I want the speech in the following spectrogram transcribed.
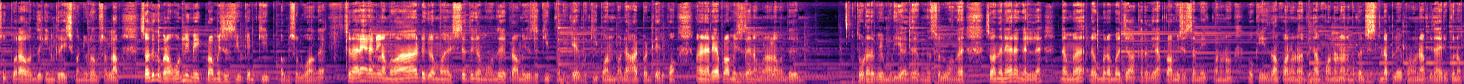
சூப்பராக வந்து என்கரேஜ் பண்ணிவிடும் சொல்லலாம். ஸோ அதுக்கப்புறம் only make promises you can keep அப்படின்னு சொல்லுவாங்க. ஸோ நிறைய இடங்கள் நம்ம ஆட்டுக்கு நம்ம இஷ்டத்துக்கு நம்ம வந்து ப்ராமிசஸ் கீப் பண்ணிகிட்டே இருப்போம். கீப் ஆன் பண்ணி ஆட் பண்ணிட்டே இருப்போம். ஆனால் நிறையா ப்ராமிசஸை நம்மளால் வந்து தொடரவே முடியாது அப்படின்னு தான் சொல்லுவாங்க. ஸோ அந்த நேரங்களில் நம்ம ரொம்ப ரொம்ப ஜாக்கிரதையாக ப்ராமிசஸை மேக் பண்ணணும். ஓகே இதுதான் பண்ணணும் அப்படி தான் பண்ணணும். நம்ம கன்சிஸ்டண்ட்டாக ப்ளே பண்ணணும் அப்படி தான் இருக்கணும்.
